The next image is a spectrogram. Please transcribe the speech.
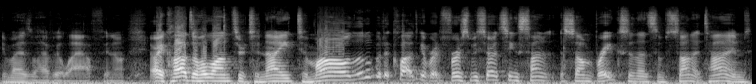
you might as well have a laugh, you know. All right, clouds will hold on through tonight. Tomorrow, a little bit of cloud cover at first. We start seeing sun, some breaks and then some sun at times.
